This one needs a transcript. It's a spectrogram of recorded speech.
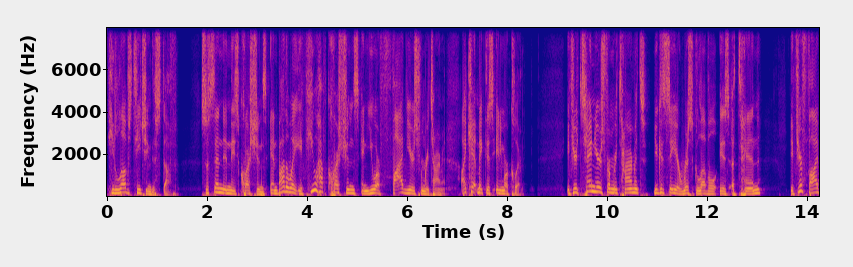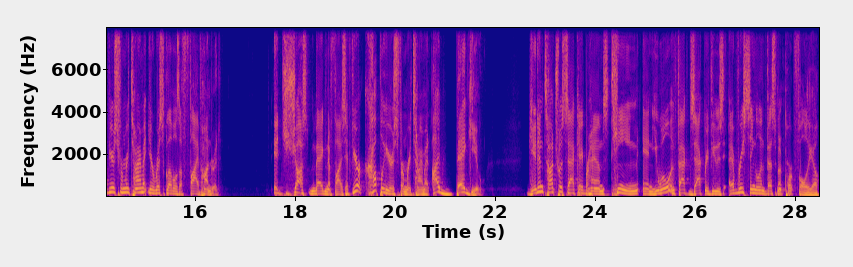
He loves teaching this stuff. So send in these questions. And by the way, if you have questions and you are five years from retirement, I can't make this any more clear. If you're 10 years from retirement, you can say your risk level is a 10. If you're five years from retirement, your risk level is a 500. It just magnifies. If you're a couple years from retirement, I beg you, Get in touch with Zach Abraham's team, and you will. In fact, Zach reviews every single investment portfolio.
